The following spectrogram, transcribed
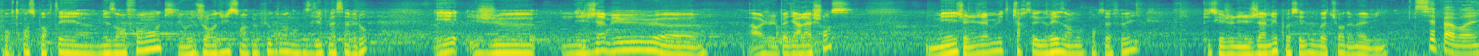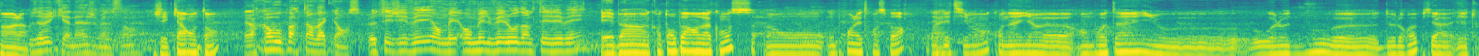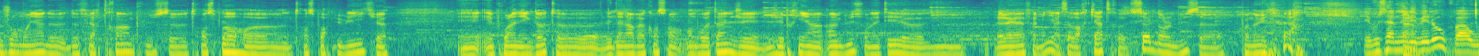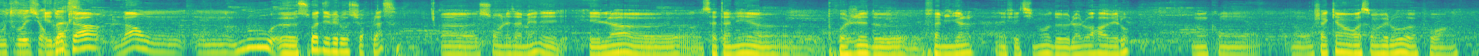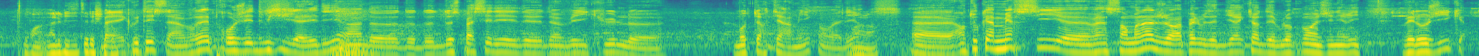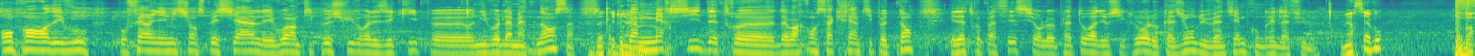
pour transporter mes enfants qui aujourd'hui sont un peu plus grands donc se déplacent à vélo. Et je n'ai jamais eu, alors je vais pas dire la chance, mais je n'ai jamais eu de carte grise dans mon portefeuille puisque je n'ai jamais possédé de voiture de ma vie. C'est pas vrai. Vous avez quel âge, Vincent J'ai 40 ans. Alors, quand vous partez en vacances, le TGV, on met, on met le vélo dans le TGV Eh ben, quand on part en vacances, on, prend les transports, effectivement. Qu'on aille euh, en Bretagne ou, à l'autre bout euh, de l'Europe, il y, a toujours moyen de, faire train plus euh, transport, transport public. Et, pour l'anecdote, euh, les dernières vacances en, Bretagne, j'ai pris un, bus. On était euh, la, famille, à savoir quatre, seuls dans le bus euh, pendant une heure. Et vous amenez les vélos ou pas Ou vous trouvez sur place Et donc là, là on, loue soit des vélos sur place, soit on les amène. Et, là, cette année, projet de familial, effectivement, de la Loire à vélo. Donc on, chacun aura son vélo pour pour aller visiter les châteaux bah, Écoutez, c'est un vrai projet de vie, j'allais dire, hein, de, se passer d'un véhicule euh, moteur thermique, on va dire. Euh, en tout cas, merci euh, Vincent Monage. Je rappelle, vous êtes directeur de développement ingénierie vélogique. On prend rendez-vous pour faire une émission spéciale et voir un petit peu suivre les équipes au niveau de la maintenance. En tout cas, merci d'être, d'avoir consacré un petit peu de temps et d'être passé sur le plateau Radio Cyclo à l'occasion du 20e congrès de la FUB. Merci à vous. Au revoir.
